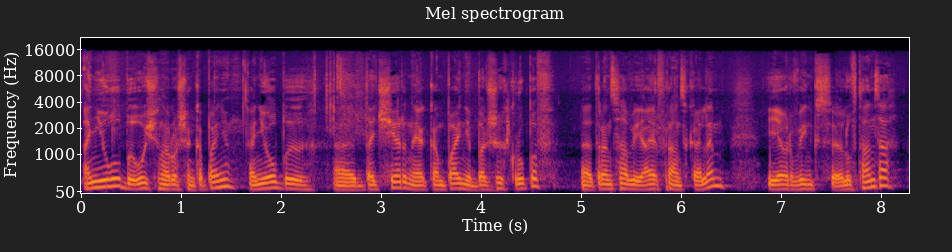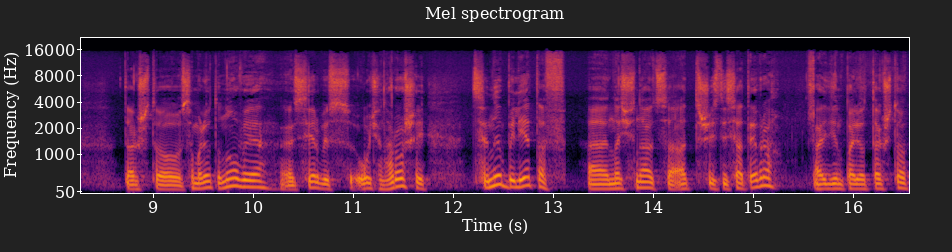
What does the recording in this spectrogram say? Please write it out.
Они оба очень хорошая компания. Они оба э, дочерные компании больших группов. Э, Transavia Air France KLM и Eurowings Lufthansa. Так что самолеты новые, э, сервис очень хороший. Цены билетов э, начинаются от 60 евро один полет. Так что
